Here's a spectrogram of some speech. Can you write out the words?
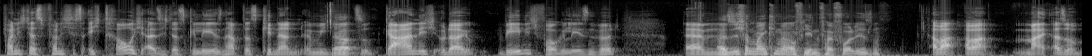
fand ich das, fand ich das echt traurig, als ich das gelesen habe, dass Kindern irgendwie Ja. so gar nicht oder wenig vorgelesen wird. Ähm, Also ich und meinen Kindern auf jeden Fall vorlesen. Aber, aber, also,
